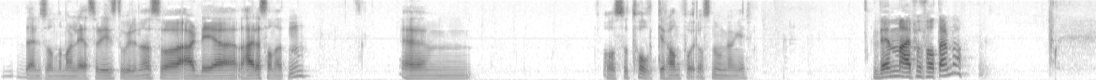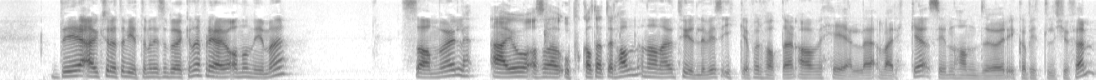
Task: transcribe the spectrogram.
det er sånn Når man leser de historiene, så er det det her er sannheten. Um, og så tolker han for oss noen ganger. Hvem er forfatteren, da? Det er jo ikke så lett å vite med disse bøkene, for de er jo anonyme. Samuel er jo altså, oppkalt etter han, men han er jo tydeligvis ikke forfatteren av hele verket, siden han dør i kapittel 25.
